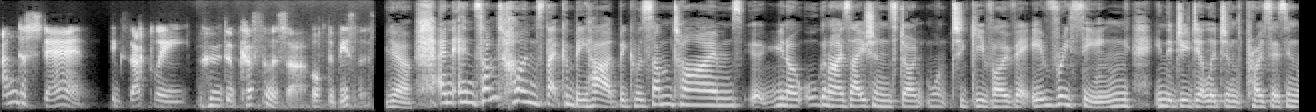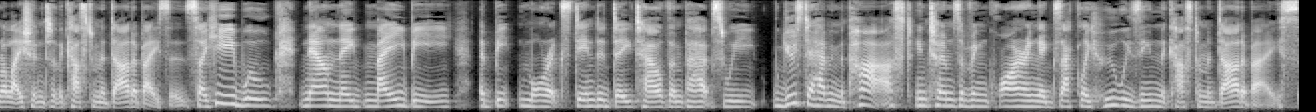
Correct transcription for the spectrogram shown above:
understand exactly who the customers are of the business. Yeah. And and sometimes that can be hard because sometimes uh, you know organizations don't want to give over everything in the due diligence process in relation to the customer databases. So he will now need maybe a bit more extended detail than perhaps we used to have in the past in terms of inquiring exactly who is in the customer database.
